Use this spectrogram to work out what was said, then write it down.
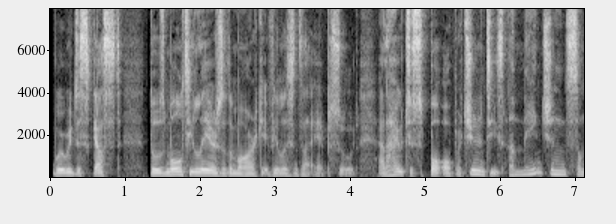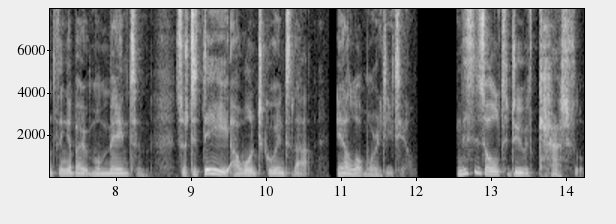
where we discussed those multi layers of the market, if you listen to that episode, and how to spot opportunities, I mentioned something about momentum. So today I want to go into that in a lot more detail. And this is all to do with cash flow.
